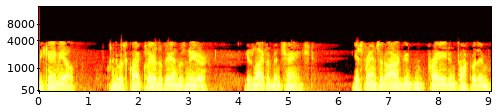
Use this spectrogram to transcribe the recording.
became ill, and it was quite clear that the end was near, his life had been changed. His friends had argued and prayed and talked with him,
